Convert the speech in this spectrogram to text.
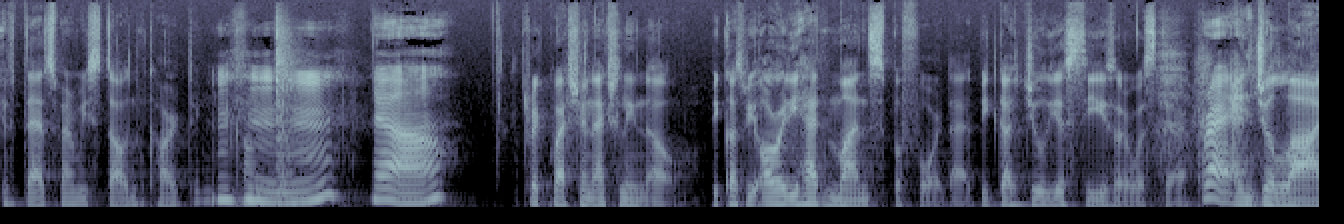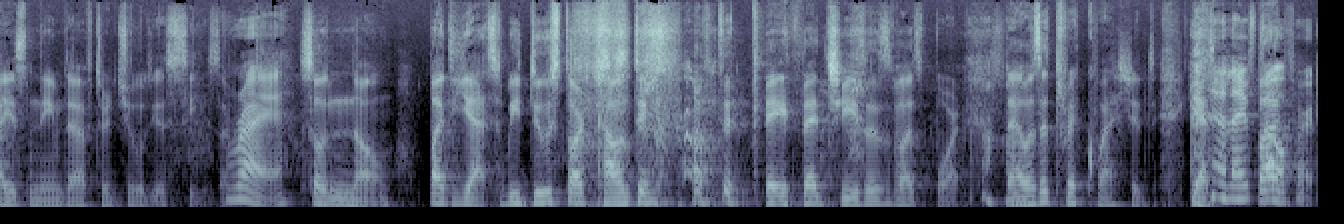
If that's when we start counting? Mm-hmm. counting? Yeah. Trick question. Actually, no. Because we already had months before that because Julius Caesar was there. Right. And July is named after Julius Caesar. Right. So no. But yes, we do start counting from the day that Jesus was born. Uh-huh. That was a trick question. Yes. And I but, fell for it.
